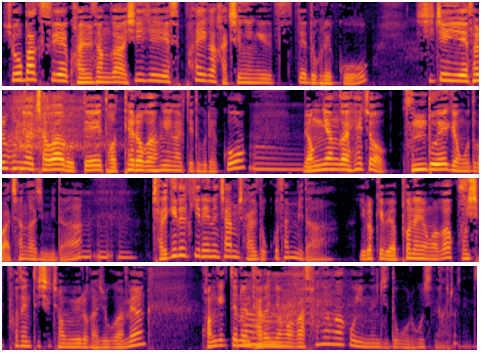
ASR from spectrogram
쇼박스의 관상과 CJ의 스파이가 같이 흥행했을 때도 그랬고 CJ의 설국열차와 롯데의 더 테러가 흥행할 때도 그랬고 음. 명량과 해적, 군도의 경우도 마찬가지입니다. 음, 음, 음. 자기들끼리는 참 잘 돕고 삽니다. 이렇게 몇 편의 영화가 90%씩 점유율을 가지고 가면 관객들은 아. 다른 영화가 상영하고 있는지도 모르고 지나가게 됩니다.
